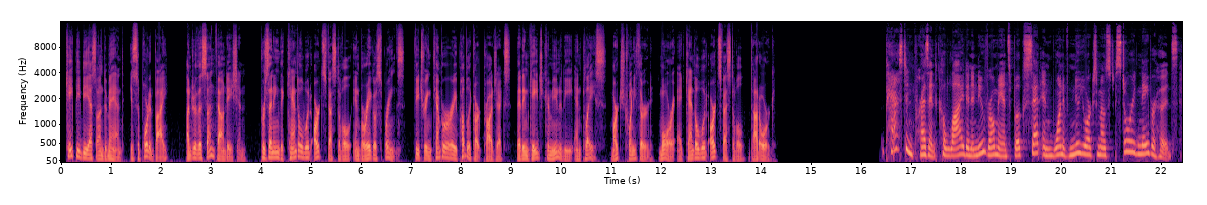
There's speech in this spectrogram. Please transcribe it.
KPBS On Demand is supported by Under the Sun Foundation, presenting the Candlewood Arts Festival in Borrego Springs, featuring temporary public art projects that engage community and place. March 23rd. More at candlewoodartsfestival.org. Past and present collide in a new romance book set in one of New York's most storied neighborhoods.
